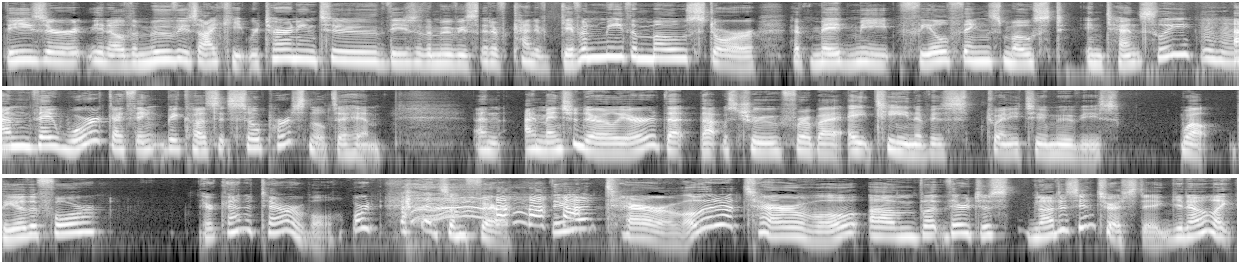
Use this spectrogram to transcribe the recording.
these are, you know, the movies I keep returning to. These are the movies that have kind of given me the most or have made me feel things most intensely. Mm-hmm. And they work, I think, because it's so personal to him. And I mentioned earlier that that was true for about 18 of his 22 movies. Well, the other four, they're kind of terrible. Or that's unfair. they're not terrible. They're not terrible, um, but they're just not as interesting. You know, like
